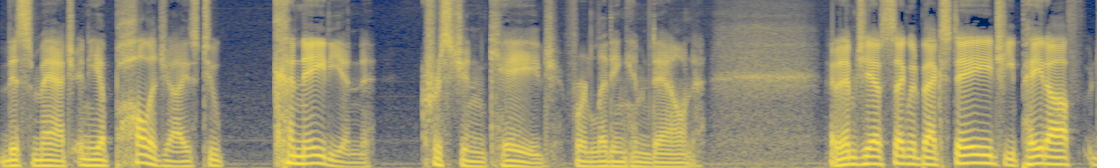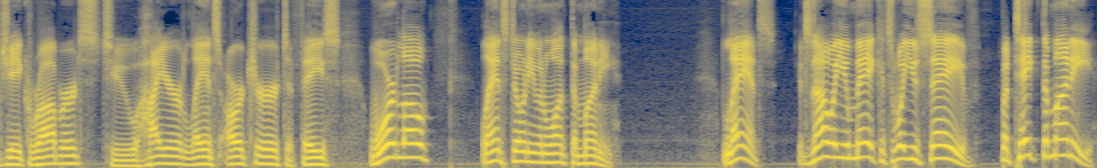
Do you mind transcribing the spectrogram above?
this match, and he apologized to Canadian Christian Cage for letting him down. At MJF segment backstage, he paid off Jake Roberts to hire Lance Archer to face Wardlow. Lance don't even want the money. Lance, it's not what you make, it's what you save. But take the money.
